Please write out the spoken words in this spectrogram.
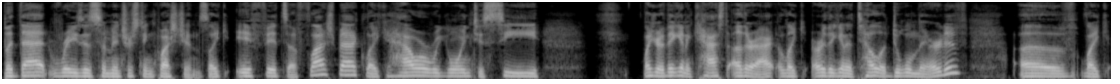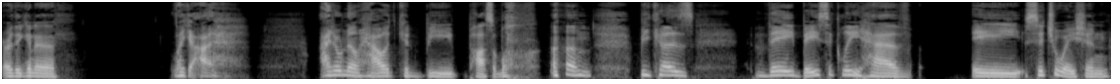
but that raises some interesting questions. Like if it's a flashback, like how are we going to see? Like, are they going to cast other act? Like, are they going to tell a dual narrative? Of like, are they to? Like, I I don't know how it could be possible um, because they basically have a situation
